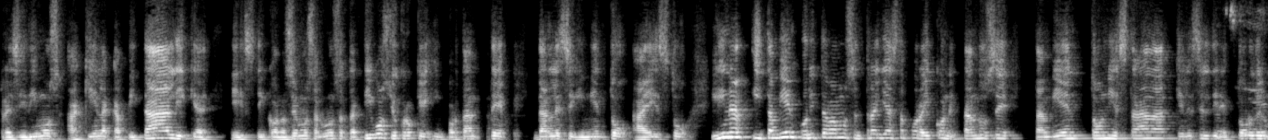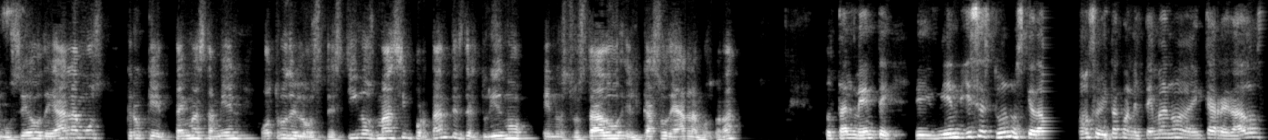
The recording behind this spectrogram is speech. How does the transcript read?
residimos aquí en la capital y que este, conocemos algunos atractivos. Yo creo que es importante darle seguimiento a esto. Lina, y también ahorita vamos a entrar, ya está por ahí conectándose también Tony Estrada, que él es el director del Museo de Álamos creo que temas también otro de los destinos más importantes del turismo en nuestro estado, el caso de Álamos, ¿verdad? Totalmente. Y bien dices tú, nos quedamos ahorita con el tema, ¿no? Encarrerados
